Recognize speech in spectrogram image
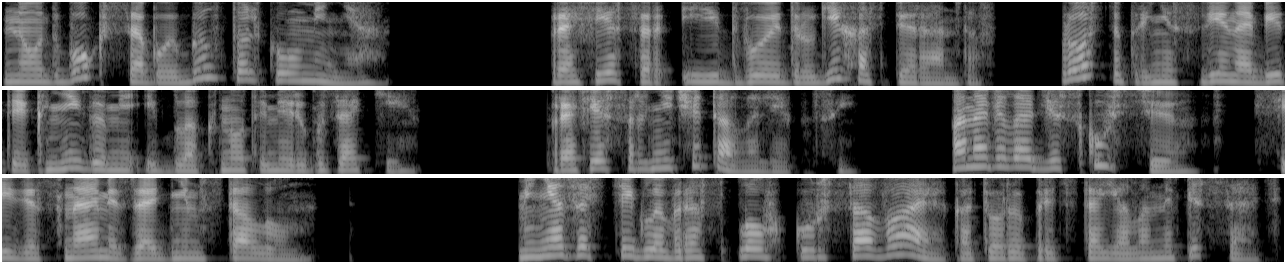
Ноутбук с собой был только у меня. Профессор и двое других аспирантов просто принесли набитые книгами и блокнотами рюкзаки. Профессор не читала лекций. Она вела дискуссию, сидя с нами за одним столом. Меня застигла врасплох курсовая, которую предстояло написать.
